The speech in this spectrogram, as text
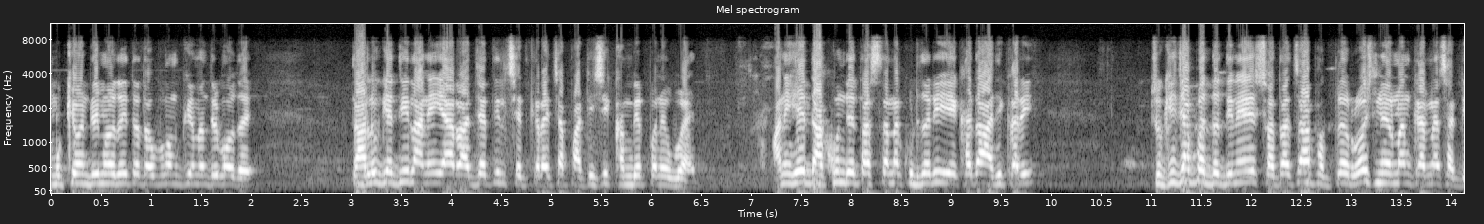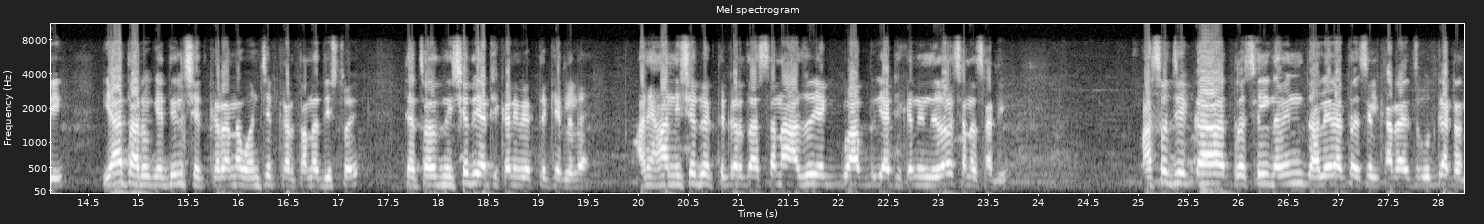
मुख्यमंत्री महोदय तथा उपमुख्यमंत्री महोदय तालुक्यातील आणि या राज्यातील शेतकऱ्याच्या पाठीशी खंबीरपणे उभे आहेत. आणि हे दाखवून देत असताना कुठेतरी एखादा अधिकारी चुकीच्या पद्धतीने स्वतःचा फक्त रोष निर्माण करण्यासाठी या तालुक्यातील शेतकऱ्यांना वंचित करताना दिसतोय. त्याचा निषेध या ठिकाणी व्यक्त केलेला आहे. आणि हा निषेध व्यक्त करत असताना आज एक बाब या ठिकाणी निदर्शनासाठी. असंच एका तहसील नवीन झालेल्या तहसील कार्यालयाचं उद्घाटन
